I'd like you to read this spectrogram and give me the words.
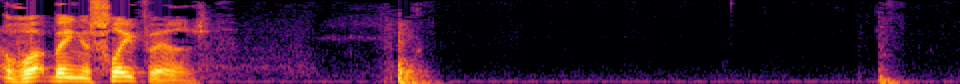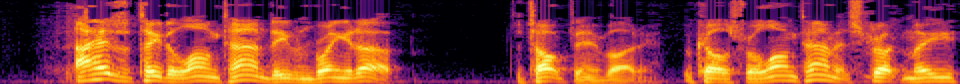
of what being asleep is. I hesitated a long time to even bring it up, to talk to anybody, because for a long time it struck me,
